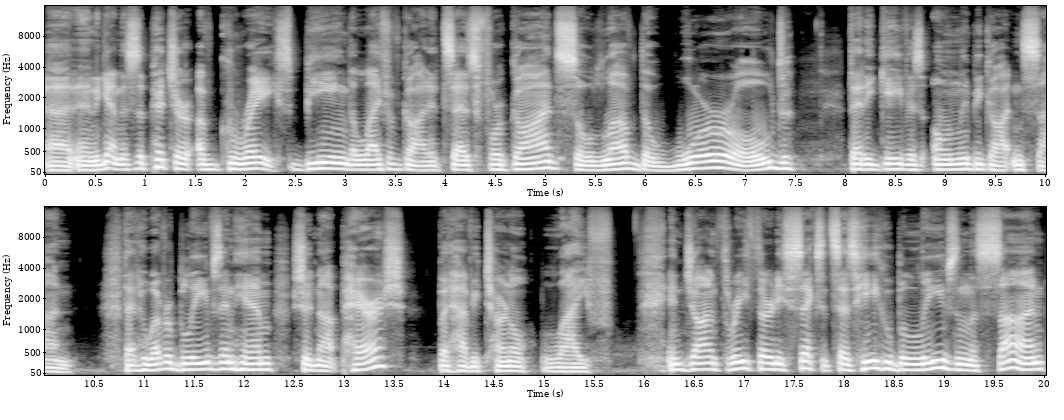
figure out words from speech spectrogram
uh, and again, this is a picture of grace being the life of God. It says, "For God so loved the world that he gave his only begotten son, that whoever believes in him should not perish, but have eternal life." In John 3:36 it says he who believes in the son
